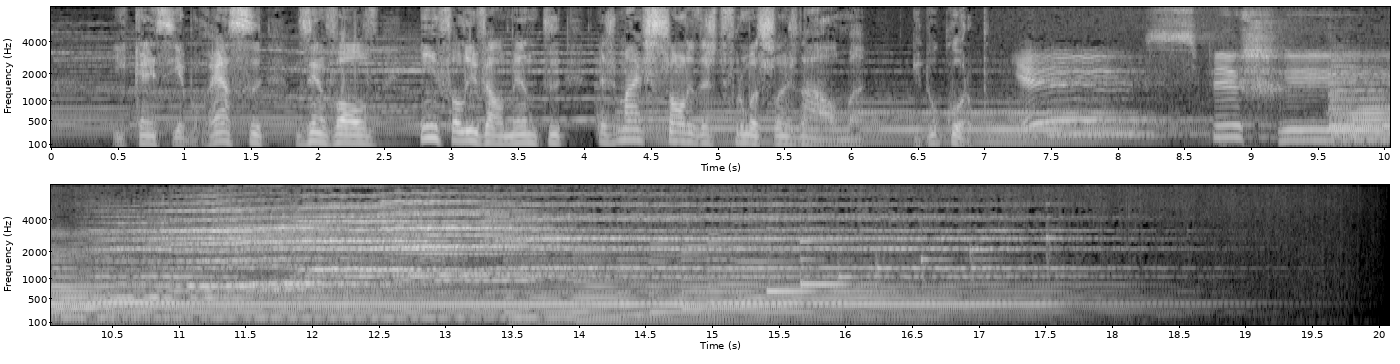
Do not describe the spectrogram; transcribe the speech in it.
e quem se aborrece desenvolve infalivelmente as mais sólidas deformações da alma e do corpo. Yeah,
